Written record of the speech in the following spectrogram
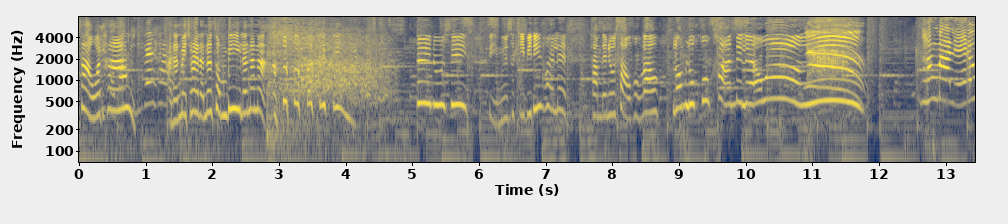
เสาร์อะทันแม่ค่ะอันนั้นไม่ใช่แล้วนั่นซอมบี้แล้วนั่นน่ะเฮ้ยดูสิ ฝีมือสกีบิดี้ทอยเลตทำไดโนเสาร์ของเราล้มลุกคลุกคลานไปแล้วอะทั้งมาแล้ว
